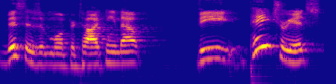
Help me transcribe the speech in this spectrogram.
this isn't what we're talking about? The Patriots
